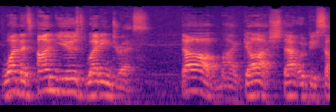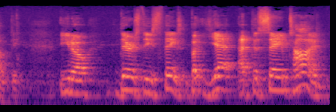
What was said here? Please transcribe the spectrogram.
One that's unused wedding dress. Oh my gosh, that would be something. You know, there's these things, but yet at the same time,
